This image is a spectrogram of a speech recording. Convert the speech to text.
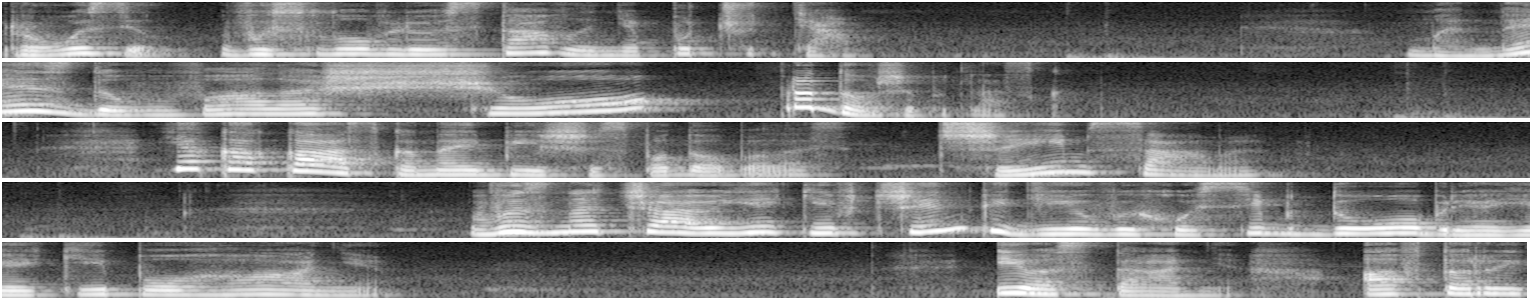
Розділ висловлює ставлення почуття. Мене здивувала, що. Продовжи, будь ласка. Яка казка найбільше сподобалась? Чим саме? Визначаю, які вчинки дійових осіб добрі, а які погані. І останнє. Автори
